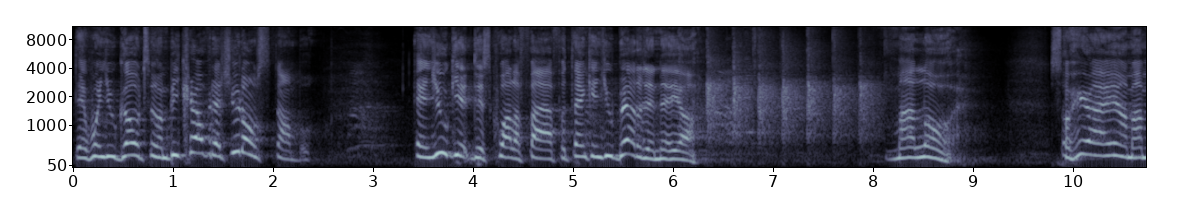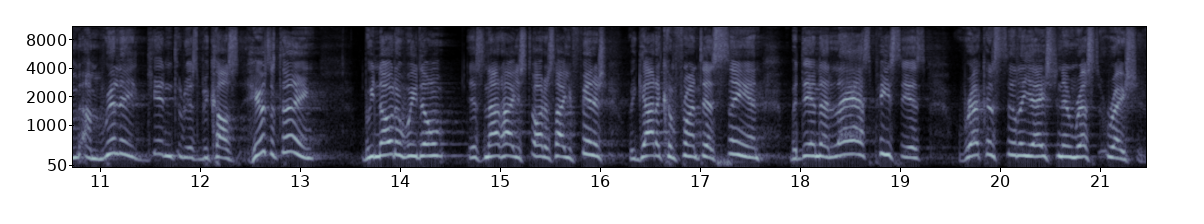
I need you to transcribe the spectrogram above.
that when you go to them, be careful that you don't stumble and you get disqualified for thinking you better than they are. My Lord. So here I am. I'm, I'm really getting through this because here's the thing. We know that we don't, it's not how you start, it's how you finish. We got to confront that sin. But then the last piece is reconciliation and restoration.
